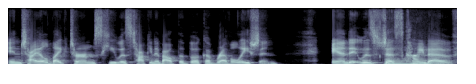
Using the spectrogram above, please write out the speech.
in childlike terms, he was talking about the book of Revelation. And it was just oh, kind of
